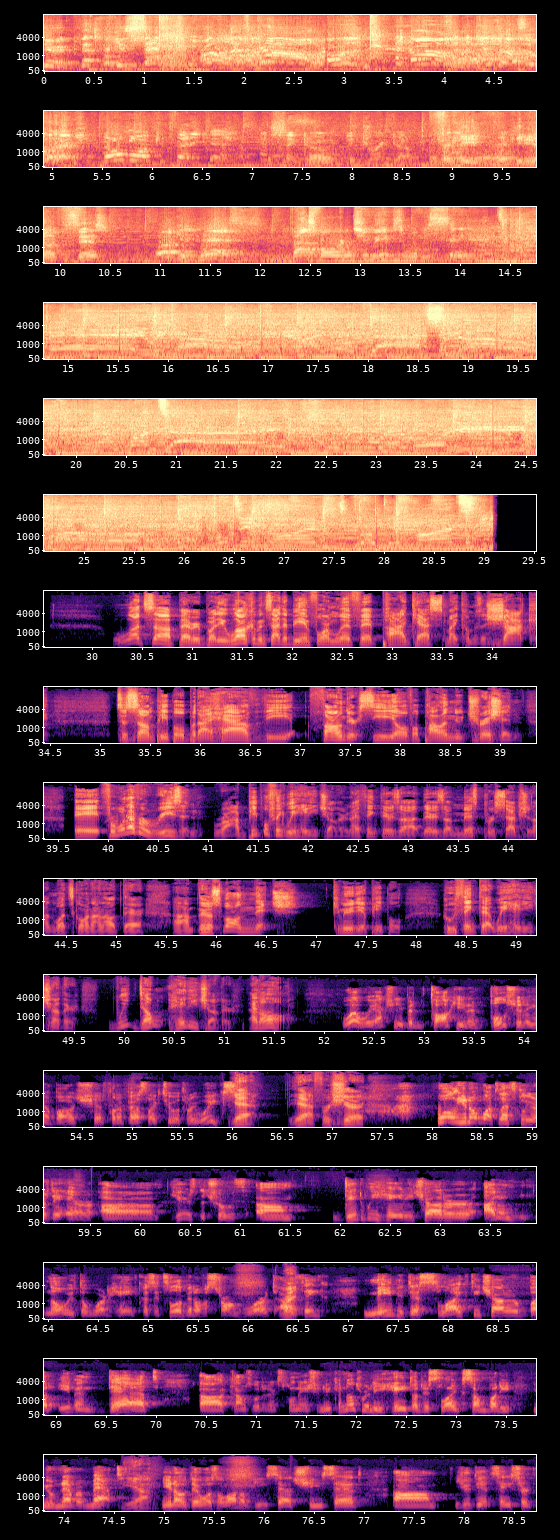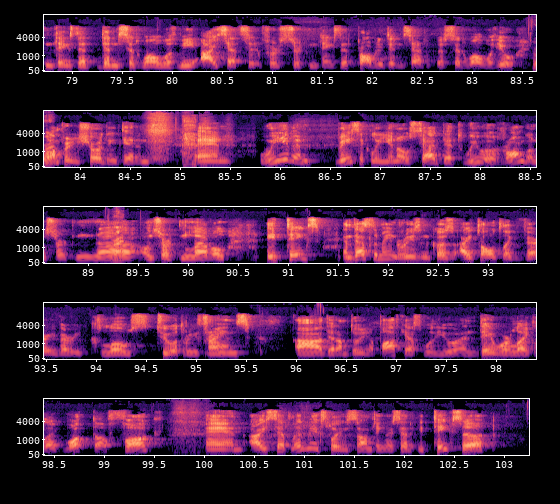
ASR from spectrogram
Dude, that's freaking sick! Oh. Let's go! Oh, it does work. No more confetti cannon. The Cinco de Drinko. Ricky, Ricky, do you know what this is? Look at this. Fast forward two weeks and we'll be sitting here. Away we go, and I hope that you know that one day we will all be alone, holding on to broken hearts. What's up, everybody? Welcome inside the Be Informed Live Fit podcast. This might come as a shock to some people, but I have the founder, CEO of Apollo Nutrition. Eh, for whatever reason, Rob, people think we hate each other, and I think there's a there's a misperception on what's going on out there. Um, there's a small niche community of people who think that we hate each other. We don't hate each other at all. Well, we actually been talking and bullshitting about shit for the past like two or three weeks. Yeah, yeah, for sure. Well, you know what? Let's clear the air. Uh, here's the truth. Um, did we hate each other? I don't know if the word hate, because it's a little bit of a strong word. I think maybe disliked each other, but even that uh, comes with an explanation. You cannot really hate or dislike somebody you never met. Yeah. You know, there was a lot of he said, she said. Um, you did say certain things that didn't sit well with me. I said for certain things that probably didn't sit, sit well with you. Well, I'm pretty sure they didn't. and we even basically, you know, said that we were wrong on certain uh, Right. on certain level. It takes, and that's the main reason because I told like very very close two or three friends uh, that I'm doing a podcast with you, and they were like like what the fuck? And I said, let me explain something. I said it takes a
